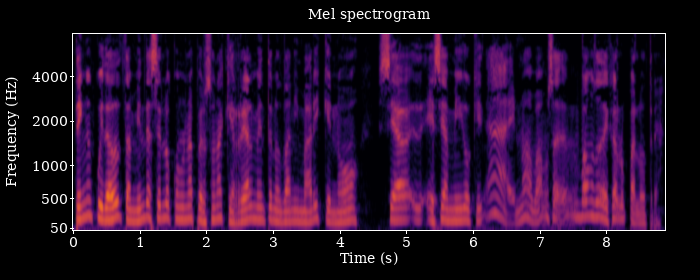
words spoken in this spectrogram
tengan cuidado también de hacerlo con una persona que realmente nos va a animar y que no sea ese amigo que, ay, no, vamos a, vamos a dejarlo para la otra.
